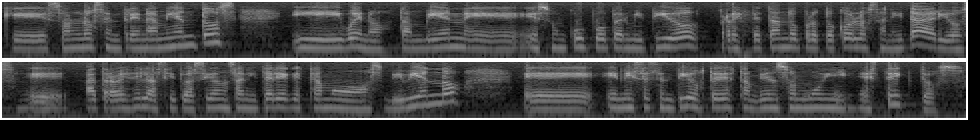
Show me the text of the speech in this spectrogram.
Que son los entrenamientos y bueno, también eh, es un cupo permitido respetando protocolos sanitarios eh, a través de la situación sanitaria que estamos viviendo. Eh, en ese sentido, ustedes también son muy estrictos.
